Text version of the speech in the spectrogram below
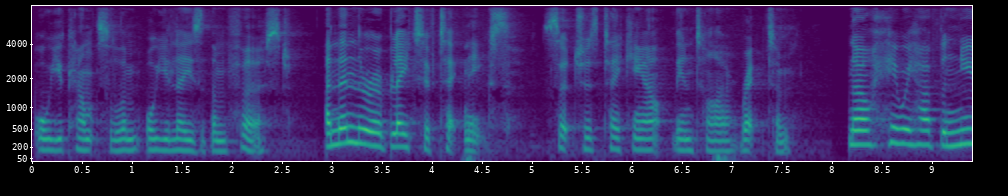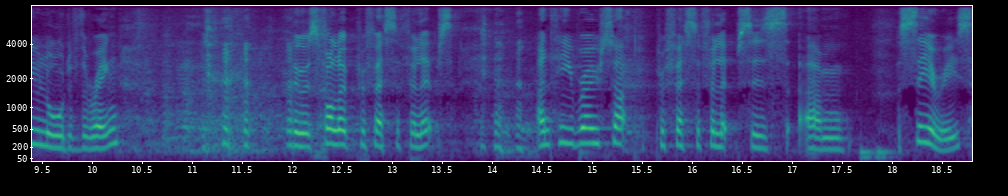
or you cancel them, or you laser them first. And then there are ablative techniques, such as taking out the entire rectum. Now, here we have the new Lord of the Ring, who has followed Professor Phillips, and he wrote up Professor Phillips's um, series.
